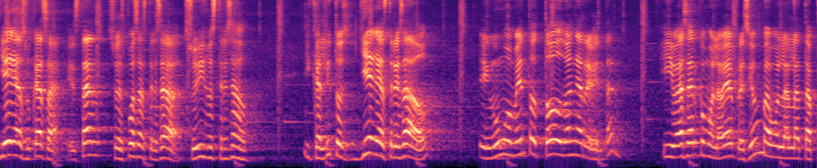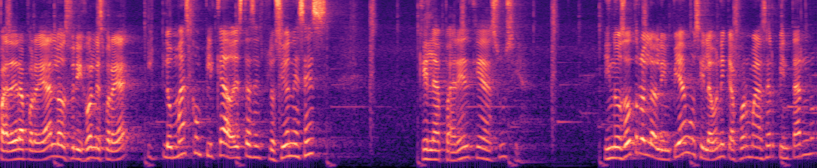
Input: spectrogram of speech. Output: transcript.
llega a su casa, está su esposa estresada, su hijo estresado, y Carlitos llega estresado, en un momento todos van a reventar. Y va a ser como la olla de presión, va a volar la tapadera por allá, los frijoles por allá, y lo más complicado de estas explosiones es que la pared queda sucia. Y nosotros la limpiamos y la única forma de hacer pintarlo,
